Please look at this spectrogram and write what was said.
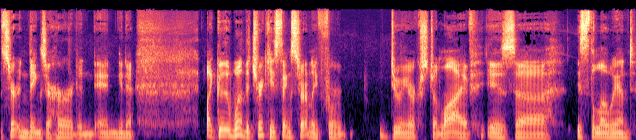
certain things are heard, and and you know, like one of the trickiest things certainly for doing orchestra live is uh is the low end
